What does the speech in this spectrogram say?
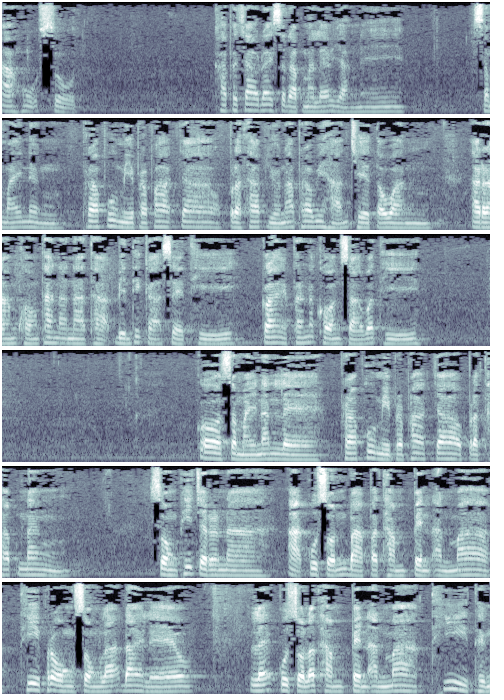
อาหุสูตร ข้าพเจ้าได้สดับมาแล้วอย่างนี้ สมัยหนึ่ง พระผู้มีพระภาคเจ้า ประทับอยู่ณพระวิหารเชตวัน อารามของท่านอนาถบินทิกาเศรษฐี ใกล้พระนครสาวัตถี ก็สมัยนั้นแล พระผู้มีพระภาคเจ้าประทับนั่ง ทรงพิจารณาอากุศลบาปธรรมเป็นอันมากที่พระองค์ทรงละได้แล้ว และกุศลธรรมเป็นอันมากที่ถึง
